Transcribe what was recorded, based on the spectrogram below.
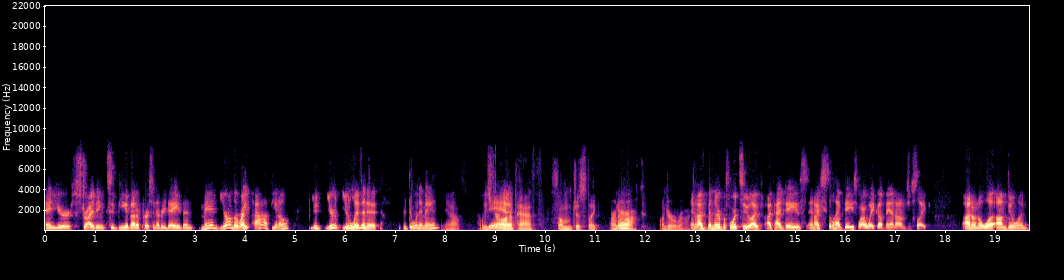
and you're striving to be a better person every day, then man, you're on the right path, you know? You're you're you're living it. You're doing it, man. Yeah. At least they're on a path. Some just like are in a rock, under a rock. And I've been there before too. I've I've had days and I still have days where I wake up, man, I'm just like I don't know what I'm doing.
